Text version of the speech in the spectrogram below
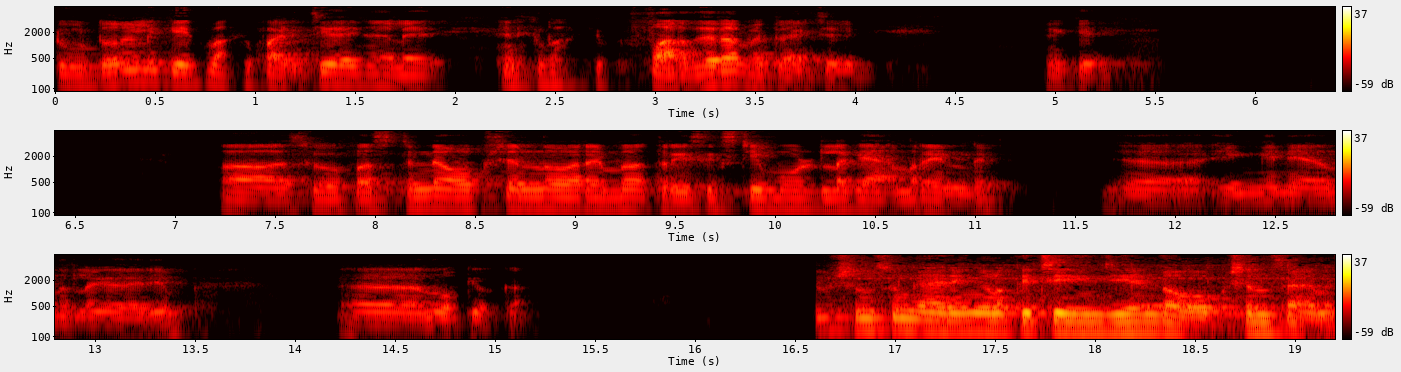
ട്യൂട്ടോറിയൽ കേസ് ബാക്കി പഠിച്ചു കഴിഞ്ഞാലേ എനിക്ക് ബാക്കി പറഞ്ഞുതരാൻ പറ്റും ആക്ച്വലി ഓക്കെ സോ ഫസ്റ്റിന്റെ ഓപ്ഷൻ എന്ന് പറയുമ്പോൾ ത്രീ സിക്സ്റ്റി മോഡിലുള്ള ക്യാമറ ഉണ്ട്. എങ്ങനെയാന്നുള്ള കാര്യം നോക്കി വെക്കാം. ഓപ്ഷൻസും കാര്യങ്ങളൊക്കെ ചേഞ്ച് ചെയ്യേണ്ട ഓപ്ഷൻസ് ആണ്.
